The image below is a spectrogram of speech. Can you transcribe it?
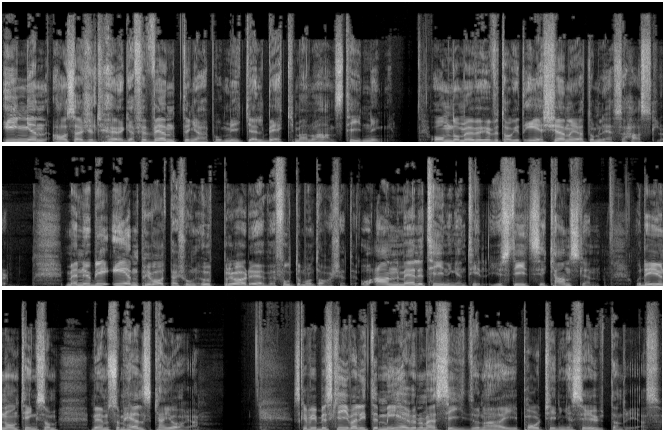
Ingen har särskilt höga förväntningar på Mikael Bäckman och hans tidning. Om de överhuvudtaget erkänner att de läser Hustler. Men nu blir en privatperson upprörd över fotomontaget och anmäler tidningen till justitiekanslern. Och det är ju någonting som vem som helst kan göra. Ska vi beskriva lite mer hur de här sidorna i porrtidningen ser ut, Andreas?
